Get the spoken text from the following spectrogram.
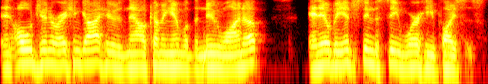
an old generation guy who is now coming in with the new lineup, and it'll be interesting to see where he places.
